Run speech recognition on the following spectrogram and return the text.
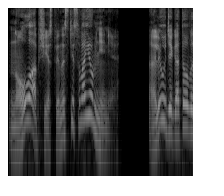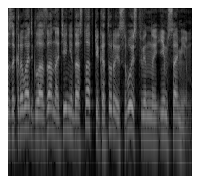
Но у общественности свое мнение. Люди готовы закрывать глаза на те недостатки, которые свойственны им самим,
